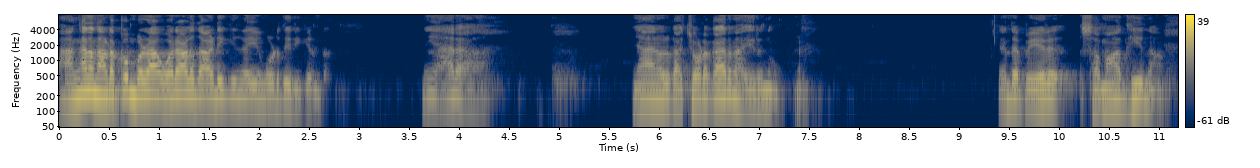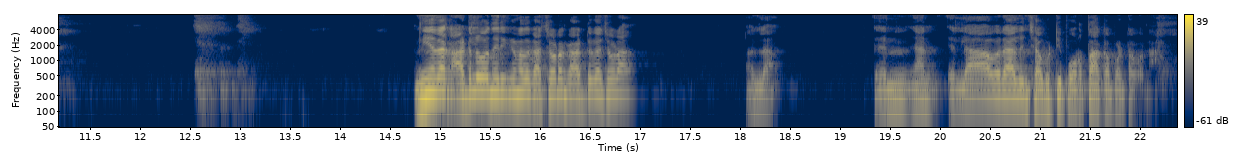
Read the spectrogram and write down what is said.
അങ്ങനെ നടക്കുമ്പോഴാണ് ഒരാൾ താടിക്കും കൈയും കൊടുത്തിരിക്കുന്നുണ്ട് നീ ആരാ? ഞാനൊരു കച്ചവടക്കാരനായിരുന്നു. എന്റെ പേര് സമാധി എന്നാണ്. നീ എന്താ കാട്ടിൽ വന്നിരിക്കുന്നത്? കച്ചവടം കാട്ടു കച്ചവട? അല്ല. ഞാൻ എല്ലാവരാലും ചവിട്ടി പുറത്താക്കപ്പെട്ടവനാ.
